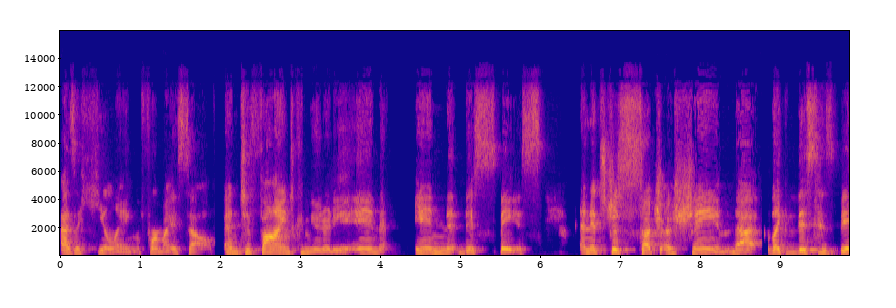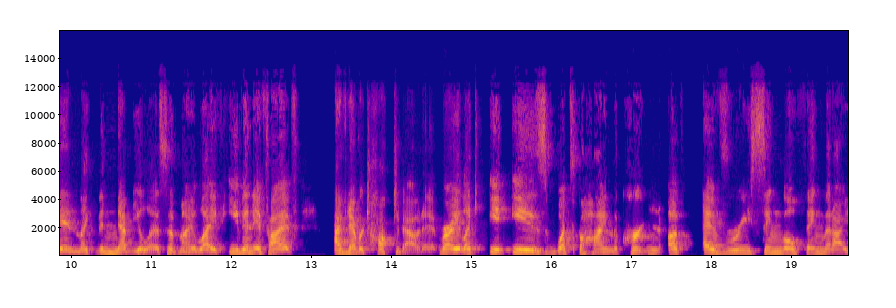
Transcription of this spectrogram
as a healing for myself and to find community in in this space. And it's just such a shame that like this has been like the nebulous of my life even if i've i've never talked about it right? Like it is what's behind the curtain of every single thing that i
